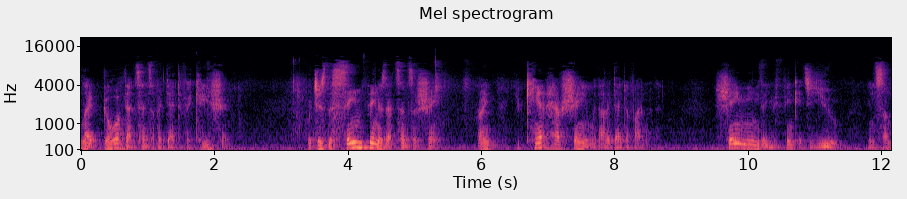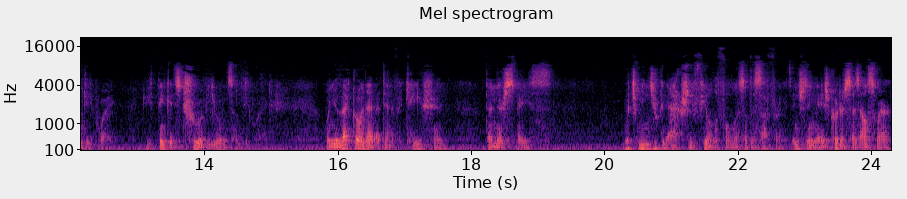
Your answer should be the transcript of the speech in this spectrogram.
let go of that sense of identification, which is the same thing as that sense of shame, right? You can't have shame without identifying with it. Shame means that you think it's you in some deep way. You think it's true of you in some deep way. When you let go of that identification, then there's space, which means you can actually feel the fullness of the suffering. It's interesting, that Aish Kodesh says elsewhere,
